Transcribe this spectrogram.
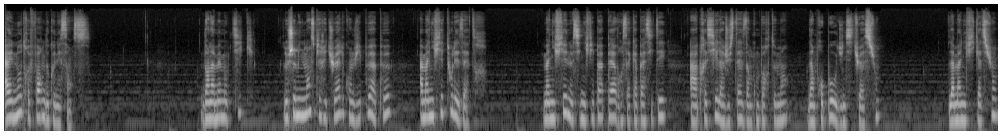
à une autre forme de connaissance. Dans la même optique, le cheminement spirituel conduit peu à peu à magnifier tous les êtres. Magnifier ne signifie pas perdre sa capacité à apprécier la justesse d'un comportement, d'un propos ou d'une situation. La magnification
